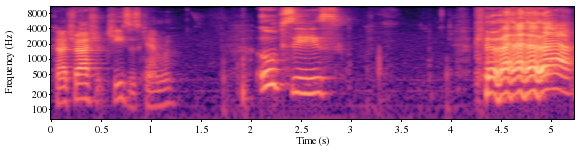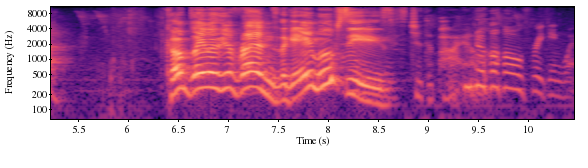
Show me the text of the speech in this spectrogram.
Can I trash it? Jesus, camera. Oopsies. Come play with your friends. The game Oopsies. To the pile. No freaking way.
